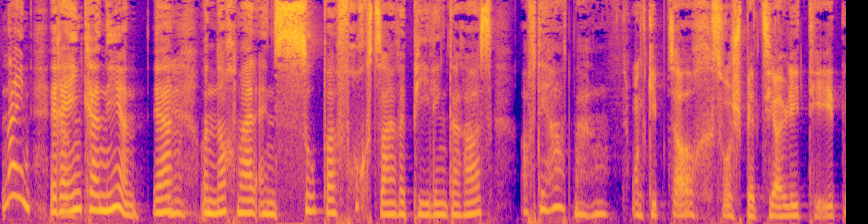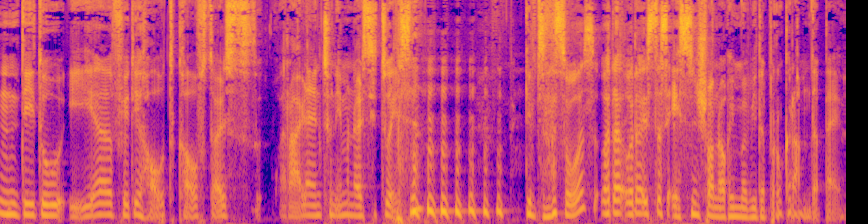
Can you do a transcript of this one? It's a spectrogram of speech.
nein, reinkarnieren, ja, mhm. und nochmal ein super Fruchtsäurepeeling daraus auf die Haut machen. Und gibt's auch so Spezialitäten, die du eher für die Haut kaufst, als oral einzunehmen, als sie zu essen? gibt's noch sowas? Oder, oder ist das Essen schon auch immer wieder Programm dabei?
